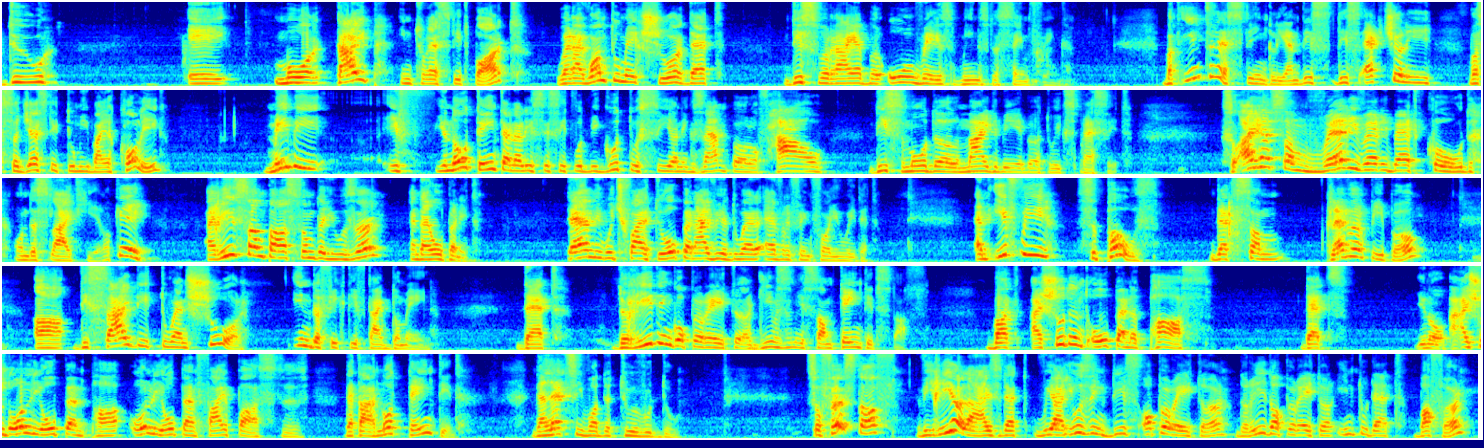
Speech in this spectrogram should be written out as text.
do a more type interested part where I want to make sure that this variable always means the same thing. But interestingly, and this, this actually was suggested to me by a colleague, maybe if you know taint analysis, it would be good to see an example of how this model might be able to express it. So I have some very, very bad code on the slide here, okay? I read some pass from the user and I open it. Tell me which file to open, I will do everything for you with it. And if we suppose that some clever people uh, decided to ensure in the fictive type domain that the reading operator gives me some tainted stuff, but I shouldn't open a pass that you know I should only open only open five passes that are not tainted, then let's see what the tool would do. So first off, we realize that we are using this operator, the read operator, into that buffer.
